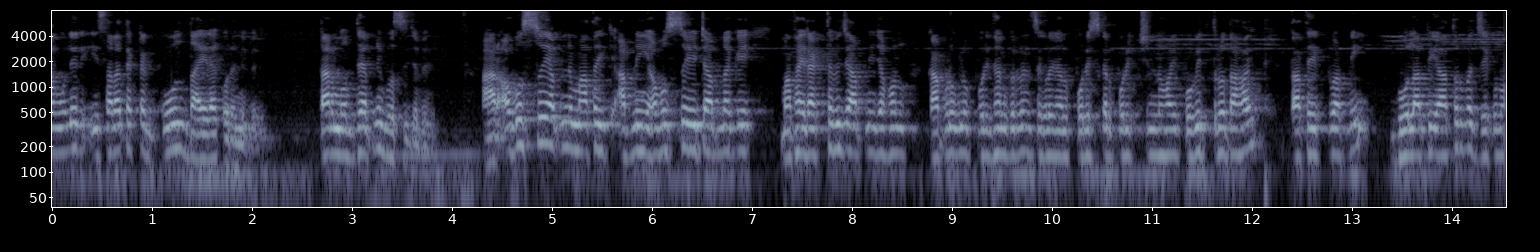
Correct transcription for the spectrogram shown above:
আঙুলের ইশারাতে একটা গোল দায়রা করে নেবেন। তার মধ্যে আপনি বসে যাবেন। আর অবশ্যই আপনার মাথায়, আপনি অবশ্যই এটা আপনাকে মাথায় রাখতে হবে যে আপনি যখন কাপড়গুলো পরিধান করবেন, সেগুলো যেন পরিষ্কার, পরিচ্ছন্ন হয়, পবিত্রতা হয়, তাতে একটু আপনি গোলাপি আতর বা যে কোনো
